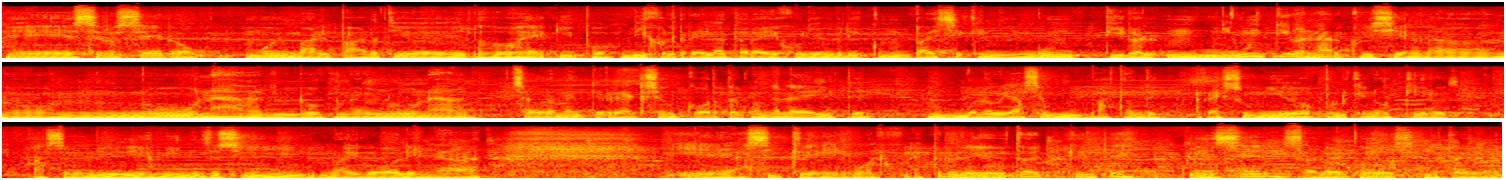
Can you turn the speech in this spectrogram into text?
Eh, 0-0, muy mal partido de los dos equipos. Dijo el relator ahí Julián Brico, me parece que ningún tiro, al- ningún tiro al arco hicieron. No, no, no hubo nada, loco, no, no hubo nada. Seguramente reacción corta cuando la edite. Lo voy a hacer bastante resumido porque no quiero hacer un video de 10 minutos y no hay goles, nada. Eh, así que bueno, espero les haya gustado, gente. Cuídense, saludos a todos. Nos viendo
